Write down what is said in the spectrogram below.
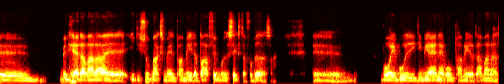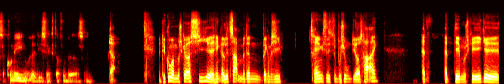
Øh, men her der var der øh, i de submaksimale parametre bare 5 ud af 6, der forbedrede sig. Øh, hvorimod i de mere anaerobe parametre, der var der altså kun en ud af de 6, der forbedrede sig. Ja, men det kunne man måske også sige øh, hænger lidt sammen med den, hvad kan man sige, træningsdistribution, de også har, ikke? At, at det er måske ikke øh,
